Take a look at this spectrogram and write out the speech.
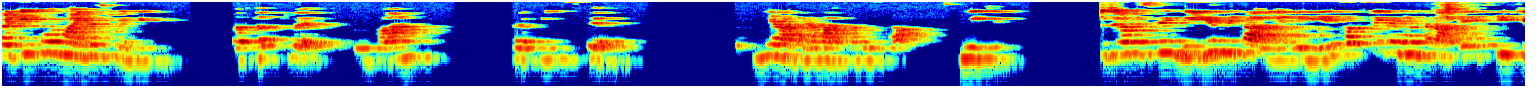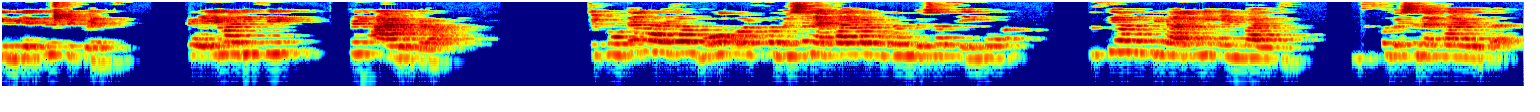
thirty four minus twenty मतलब ट्वेल्व तो वन थर्टी सेवन ये आ गया हमारे पास इसका मीडियम तो जब हम इससे मीडियम निकालने के लिए सबसे पहले हम बनाते हैं इसकी क्यूमुलेटिव फ्रीक्वेंसी पहले वाली से फिर ऐड होकर आते जो टोटल आएगा वो और समीशन एफ़ आई का टोटल हमेशा सेम होगा उसके बाद हम निकालेंगे एन बाई टू जो समीशन एफ़ आई होता है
